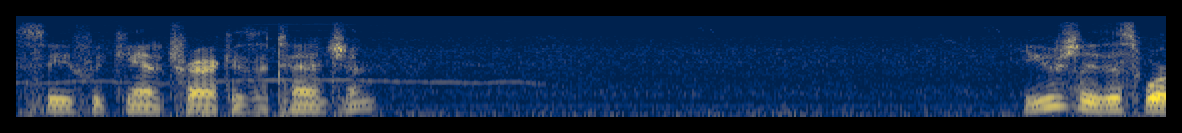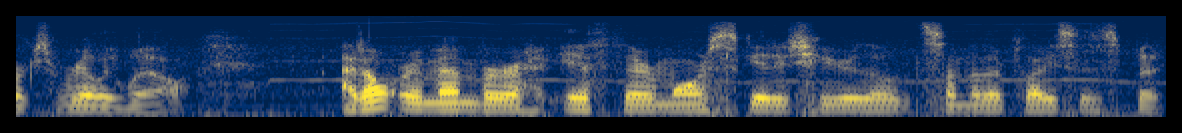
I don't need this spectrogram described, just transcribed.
see if we can't attract his attention. Usually this works really well. I don't remember if they're more skittish here though than some other places, but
